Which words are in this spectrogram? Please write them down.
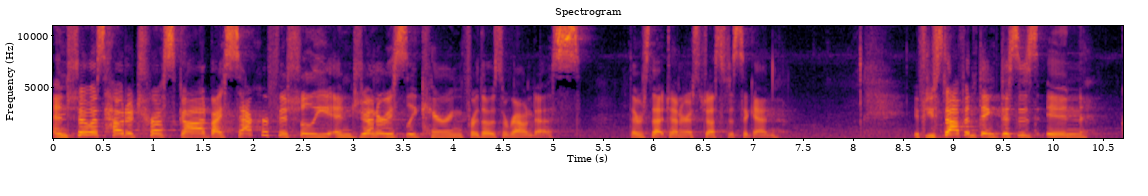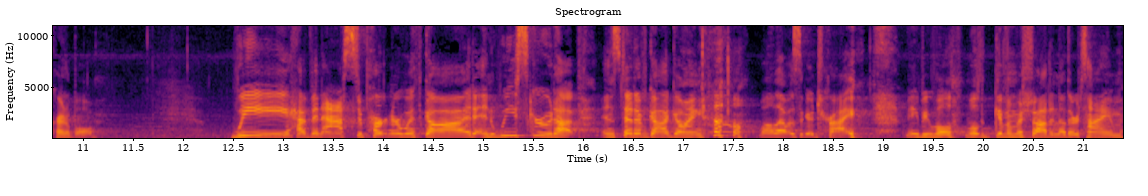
and show us how to trust God by sacrificially and generously caring for those around us. There's that generous justice again. If you stop and think, this is incredible. We have been asked to partner with God and we screwed up. Instead of God going, oh, well, that was a good try. Maybe we'll, we'll give him a shot another time.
